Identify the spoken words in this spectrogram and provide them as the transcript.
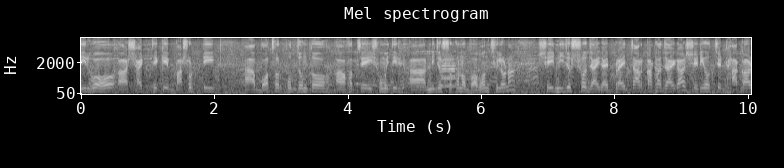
দীর্ঘ ষাট থেকে বাষট্টি বছর পর্যন্ত হচ্ছে এই সমিতির নিজস্ব কোনো ভবন ছিল না। সেই নিজস্ব জায়গায়, প্রায় চার কাঠা জায়গা, সেটি হচ্ছে ঢাকার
